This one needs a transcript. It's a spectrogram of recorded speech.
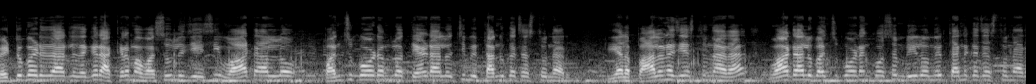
పెట్టుబడిదారుల దగ్గర అక్రమ వసూళ్ళు చేసి వాటాల్లో పంచుకోవడంలో తేడాలు వచ్చి మీరు తన్నుక చేస్తున్నారు. ఇలా పాలన చేస్తున్నారా? వాటాలు పంచుకోవడం కోసం మీలో మీరు తన్నుక చేస్తున్నారా?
